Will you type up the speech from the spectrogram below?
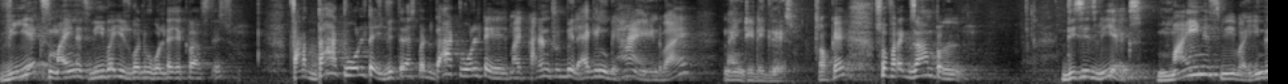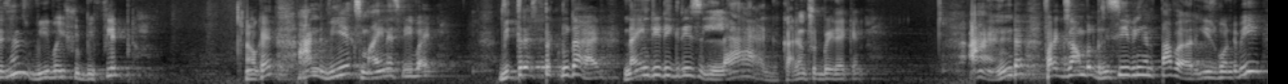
Vx minus vy is going to be voltage across this for that voltage with respect to that voltage my current should be lagging behind by 90 degrees okay? So for example this is vx minus vy. In the sense vy should be flipped okay? And vx minus vy with respect to that 90 degrees lag current should be taken. And for example receiving and power is going to be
